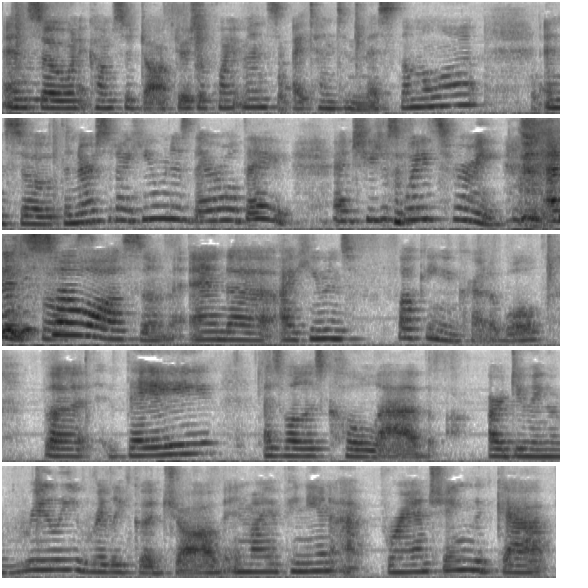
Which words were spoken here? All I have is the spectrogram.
And so when it comes to doctor's appointments, I tend to miss them a lot. And so the nurse at iHuman is there all day and she just waits for me. And it's so awesome. And uh, iHuman's fucking incredible. But they, as well as Colab, are doing a really, really good job, in my opinion, at branching the gap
